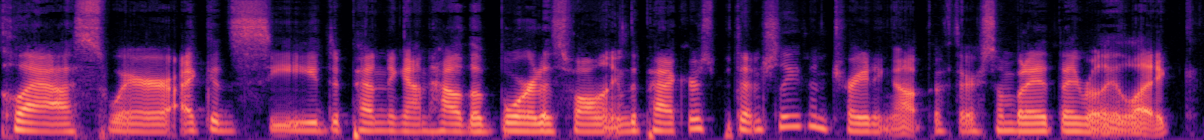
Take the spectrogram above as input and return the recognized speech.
class where I could see, depending on how the board is falling, the Packers potentially even trading up if there's somebody that they really like.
